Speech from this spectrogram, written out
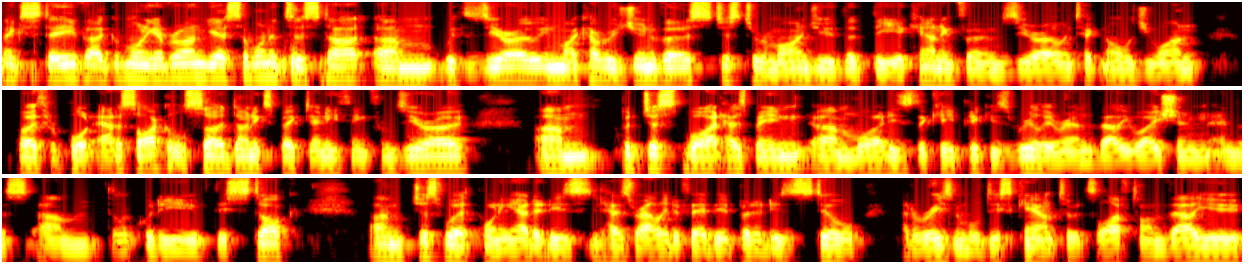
Thanks, Steve. Uh, good morning, everyone. Yes, I wanted to start with Xero in my coverage universe, just to remind you that the accounting firms, Xero and Technology One both report out of cycle, so don't expect anything from Um, Xero. Just why it has been, um, why it is the key pick is really around the valuation and um, the liquidity of this stock. Just worth pointing out, it is it has rallied a fair bit, but it is still at a reasonable discount to its lifetime value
